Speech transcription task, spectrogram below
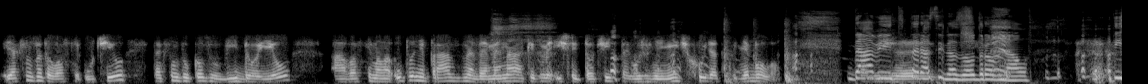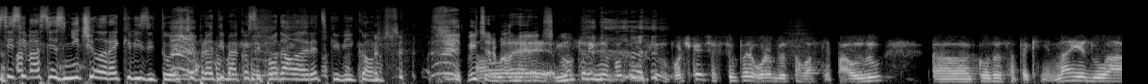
jak som sa to vlastne učil, tak som tú kozu vydojil a vlastne mala úplne prázdne vemena a keď sme išli točiť, tak už v nej nič chuť a tak nebolo. David, Takže- teraz si nás odrovnal. Ty si si vlastne zničil rekvizitu ešte predtým, ako si podal herecký výkon. Vyčerpal herečku. Museli sme potom chvíľu počkať, však super, urobil som vlastne pauzu. Uh, koza sa pekne najedla,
